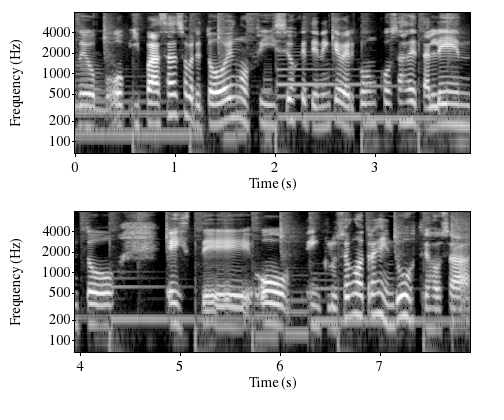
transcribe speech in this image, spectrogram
de- o- y pasa sobre todo en oficios que tienen que ver con cosas de talento este, o incluso en otras industrias, o sea,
